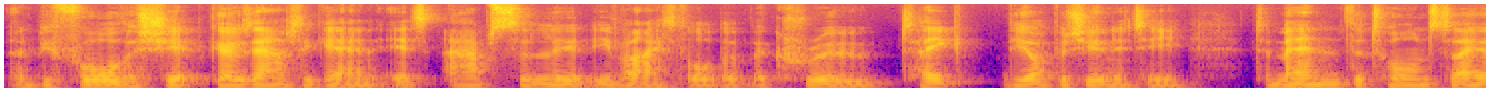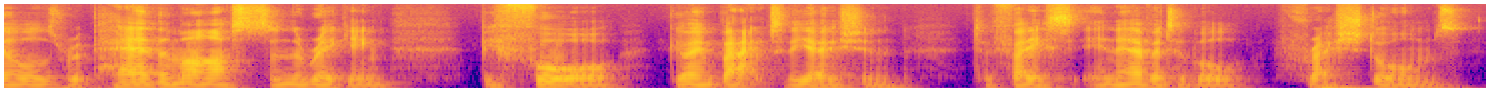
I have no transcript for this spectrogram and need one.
And before the ship goes out again, it's absolutely vital that the crew take the opportunity to mend the torn sails, repair the masts and the rigging before going back to the ocean to face inevitable fresh storms.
